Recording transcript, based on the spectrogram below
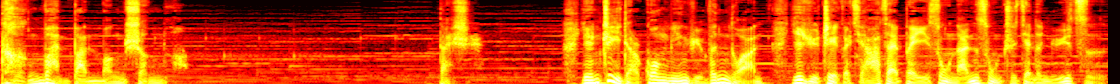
藤蔓般萌生了。但是，连这点光明与温暖，也与这个夹在北宋南宋之间的女子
